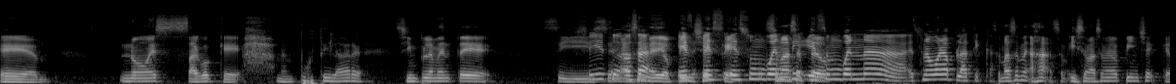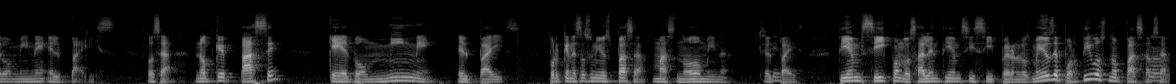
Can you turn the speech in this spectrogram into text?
eh, no es algo que ah, me empute y la verga. Simplemente si Sí, se me o hace sea, medio pinche es, que es un buen hace es un buena es una buena plática. Se me hace, ajá, se- y se me hace medio pinche que domine el país. O sea, no que pase, que domine el país. Porque en Estados Unidos pasa, más no domina el país. TMC, cuando sale en TMC, sí, pero en los medios deportivos no pasa. O sea,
